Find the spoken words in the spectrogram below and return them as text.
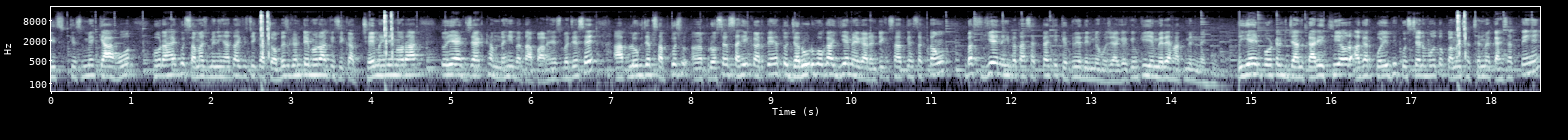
किस किसमें क्या हो हो रहा है। कुछ समझ में नहीं आता किसी का चौबीस घंटे में हो रहा, किसी का छः महीने में हो रहा। तो ये एग्जैक्ट हम नहीं बता पा रहे हैं। इस वजह से आप लोग जब सब कुछ प्रोसेस सही करते हैं तो ज़रूर होगा, ये मैं गारंटी के साथ कह सकता हूँ। बस ये नहीं बता सकता कि कितने दिन में हो जाएगा, क्योंकि ये मेरे हाथ में नहीं है। तो ये इंपॉर्टेंट जानकारी थी, और अगर कोई भी क्वेश्चन हो तो कमेंट सेक्शन में कह सकते हैं।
